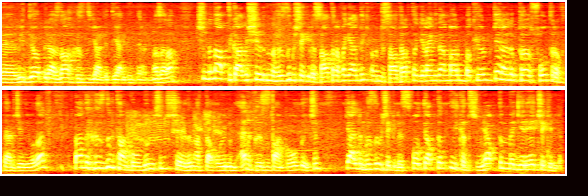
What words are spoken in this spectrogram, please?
E, video biraz daha hızlı geldi diğer günlere nazaran. Şimdi ne yaptık abi? Sheridan'la hızlı bir şekilde sağ tarafa geldik. Önce sağ tarafta gelen giden var mı bakıyorum. Genelde bu taraf sol tarafı tercih ediyorlar. Ben de hızlı bir tank olduğum için Sheridan hatta oyunun en hızlı tankı olduğu için geldim hızlı bir şekilde spot yaptım. ilk atışımı yaptım ve geriye çekildim.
